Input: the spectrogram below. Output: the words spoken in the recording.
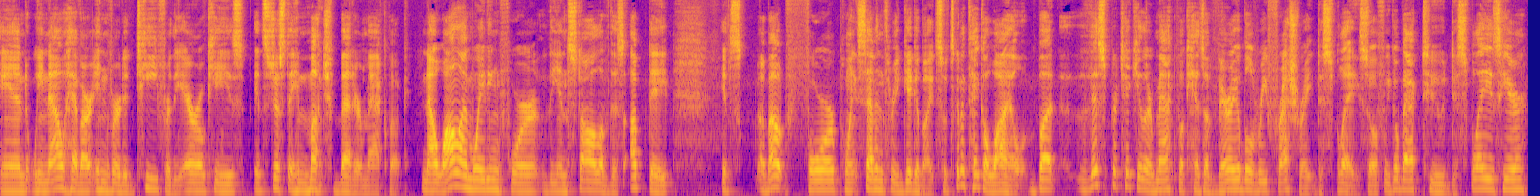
And we now have our inverted T for the arrow keys. It's just a much better MacBook. Now, while I'm waiting for the install of this update, it's about 4.73 gigabytes, so it's going to take a while, but this particular MacBook has a variable refresh rate display. So if we go back to displays here,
